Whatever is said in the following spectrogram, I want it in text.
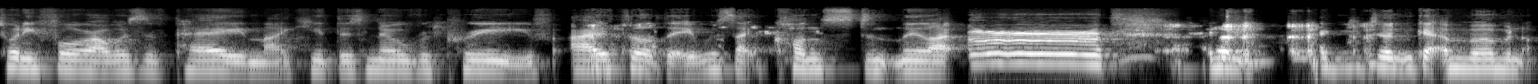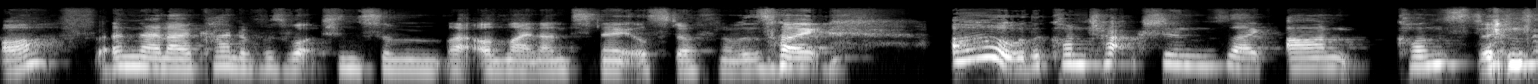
24 hours of pain like you, there's no reprieve. I thought that it was like constantly like and you, and you don't get a moment off. And then i kind of was watching some like online antenatal stuff and i was like oh the contractions like aren't constant.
